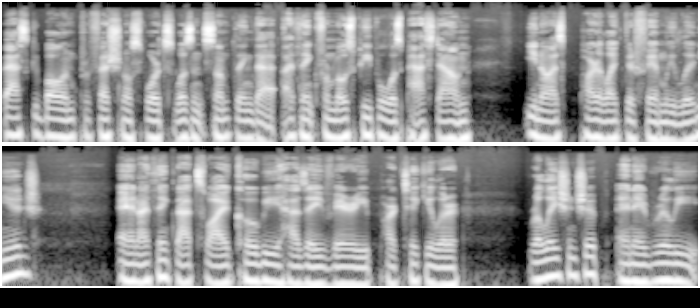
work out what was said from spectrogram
basketball and professional sports wasn't something that I think for most people was passed down, you know, as part of like their family lineage. And I think that's why Kobe has a very particular relationship and a really,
